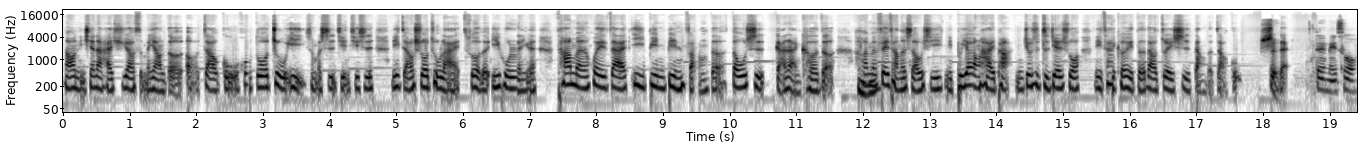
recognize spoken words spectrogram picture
然后你现在还需要什么样的呃照顾或多注意什么事情。其实你只要说出来，所有的医护人员他们会在疫病病房的都是感染科的，他们非常的熟悉，你不用害怕，你就是直接说，你才可以得到最适当的照顾，是的？对，没错，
